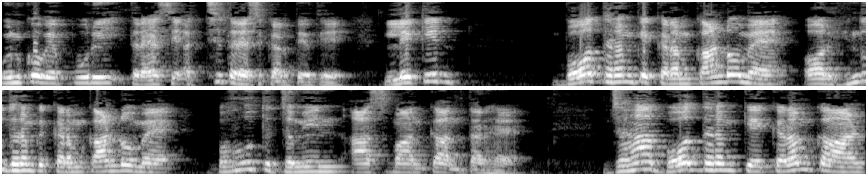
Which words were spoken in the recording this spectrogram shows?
उनको वे पूरी तरह से अच्छी तरह से करते थे। लेकिन बौद्ध धर्म के कर्मकांडों में और हिंदू धर्म के कर्म कर्मकांडों में बहुत ज़मीन आसमान का अंतर है। जहाँ बौद्ध धर्म के कर्मकांड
